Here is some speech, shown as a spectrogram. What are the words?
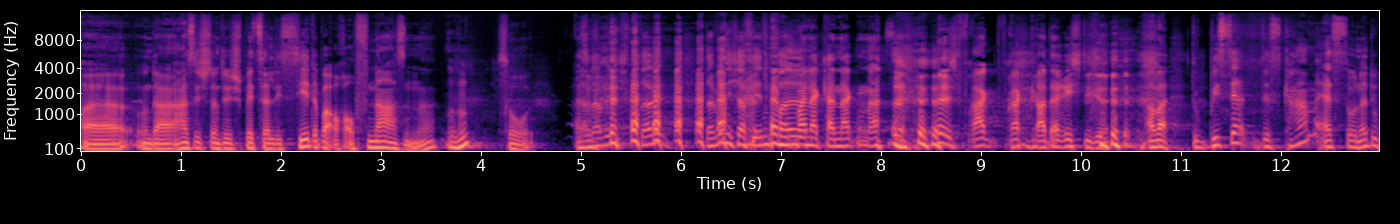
Äh, und da hast du dich natürlich spezialisiert, aber auch auf Nasen, ne? Mhm. So. Ja, da, bin ich, da, bin, da bin ich auf jeden Mit Fall. meiner Kanackennase. ich frag, frag gerade der Richtige. Aber du bist ja, das kam erst so, ne? Du,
